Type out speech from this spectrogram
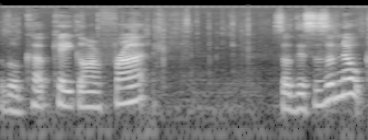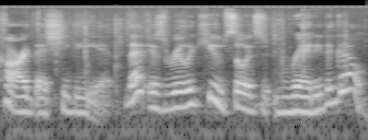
A little cupcake on front. So this is a note card that she did. That is really cute. So it's ready to go.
